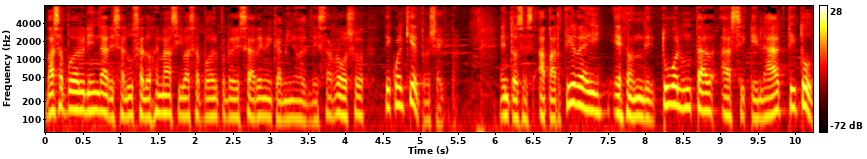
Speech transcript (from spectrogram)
vas a poder brindar esa luz a los demás y vas a poder progresar en el camino del desarrollo de cualquier proyecto. Entonces, a partir de ahí es donde tu voluntad hace que la actitud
